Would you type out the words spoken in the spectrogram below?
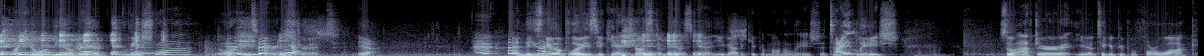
What, you don't want me to obey the leash law? Oregon's very strict. Yeah. And these new employees, you can't trust them just yet. You got to keep them on a leash, a tight leash. So after you know taking people for a walk,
